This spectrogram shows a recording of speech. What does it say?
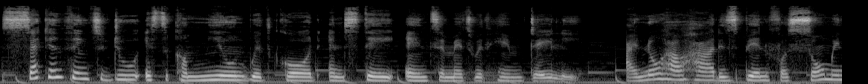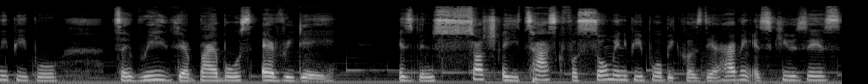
Second thing to do is to commune with God and stay intimate with Him daily. I know how hard it's been for so many people to read their Bibles every day. It's been such a task for so many people because they're having excuses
